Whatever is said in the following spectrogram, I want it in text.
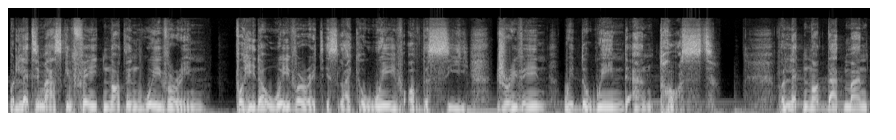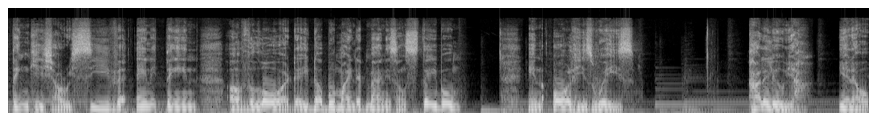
But let him ask in faith, not in wavering, for he that wavereth is like a wave of the sea, driven with the wind and tossed. For let not that man think he shall receive anything of the Lord. A double minded man is unstable in all his ways. Hallelujah. You know,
